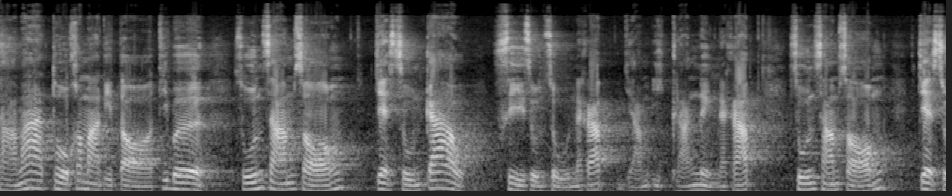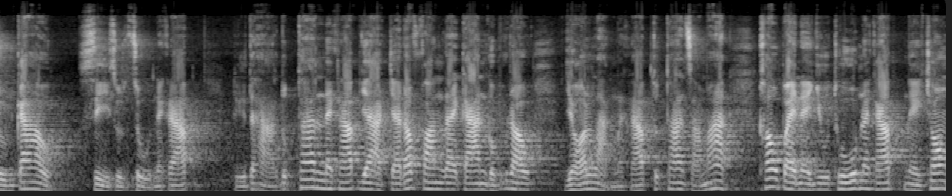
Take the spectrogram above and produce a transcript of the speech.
สามารถโทรเข้ามาติดต่อที่เบอร์ 032 709 400 นะครับ ย้ำอีกครั้งหนึ่งนะครับ 032 709 400 นะครับ หรือถ้าหากทุกท่านนะครับ อยากจะรับฟังรายการของพวกเราย้อนหลังนะครับ ทุกท่านสามารถเข้าไปใน YouTube นะครับในช่อง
